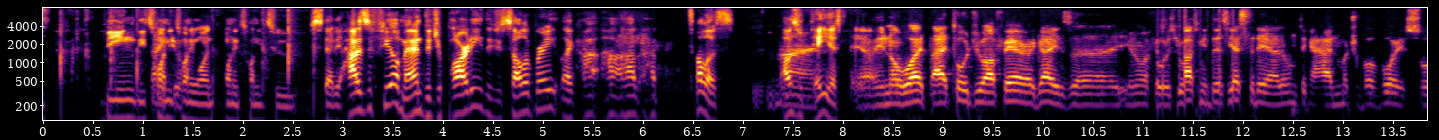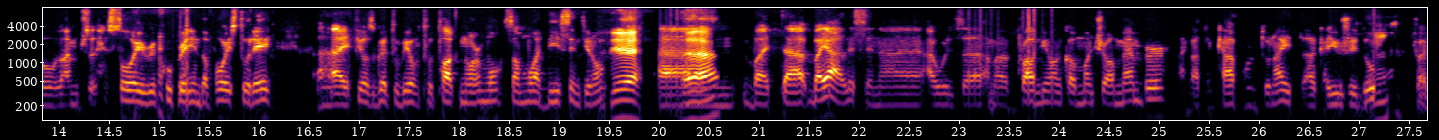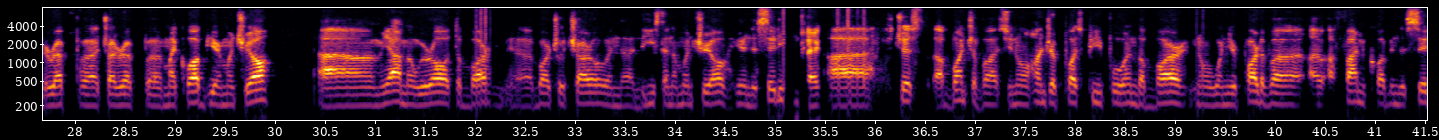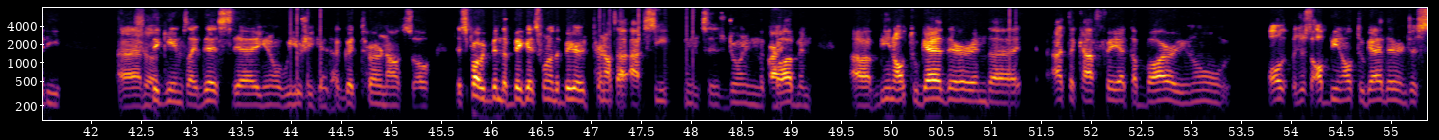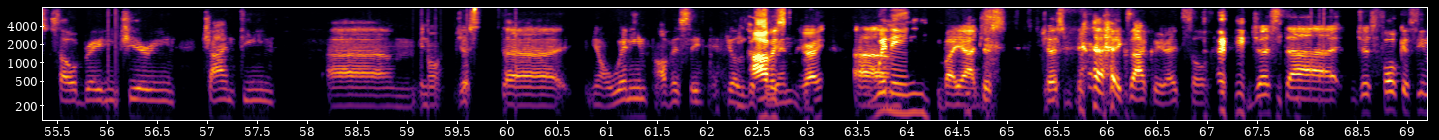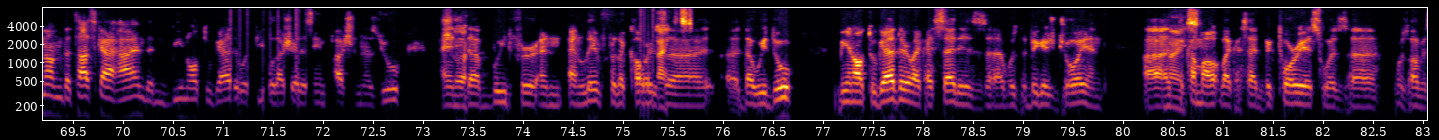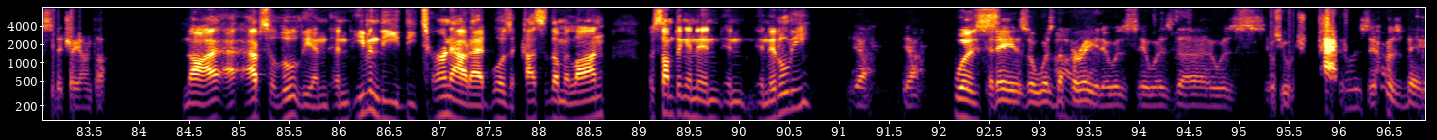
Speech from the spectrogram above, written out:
being the Thank 2021 2022 steady. How does it feel, man? Did you party? Did you celebrate? Like, how, how, how, how tell us. How's your day yesterday? Yeah, you know what? I told you off air, guys. Uh, you know, if it was you asked me this yesterday, I don't think I had much of a voice. So I'm slowly recuperating the voice today. Uh, it feels good to be able to talk normal, somewhat decent, you know. Yeah. Um, Uh-huh. But uh, but yeah, listen. Uh, I was uh, I'm a proud Milan Club Montreal member. I got the cap on tonight, like I usually do. Mhm. Try to rep uh, try to rep uh, my club here in Montreal. Um, yeah, man, we were all at the bar, uh, Bar Charo in the, the east end of Montreal here in the city. Okay. Uh, just a bunch of us, you know, 100 plus people in the bar. You know, when you're part of a, a, a fan club in the city, uh, Sure. big games like this, yeah, you know, we usually get a good turnout. So it's probably been the biggest, one of the bigger turnouts I- I've seen since joining the Right. club, and uh, being all together and the at the cafe at the bar, you know, all just all being all together and just celebrating, cheering, chanting, um, you know, just uh, you know, winning. Obviously, it feels good Obviously, win, right? um, Winning. but yeah, just just exactly right. So just uh just focusing on the task at hand and being all together with people that share the same passion as you and Sure. uh, bleed for and and live for the colors Nice. uh, uh, that we do. Being all together, like I said, is uh, was the biggest joy, and uh, to come out like I said victorious was uh was obviously the cherry on top. No, I, I absolutely. And and even the the turnout at what was it Casa de Milan or something in in in, in Italy Yeah, yeah. was today is was the Oh, yeah. parade. It was it was the it was it was huge. packed. It was it was big.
